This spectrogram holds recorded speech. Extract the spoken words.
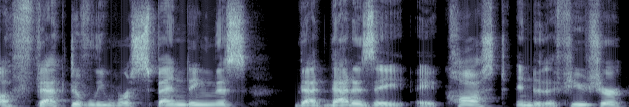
effectively we're spending this that that is a, a cost into the future.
